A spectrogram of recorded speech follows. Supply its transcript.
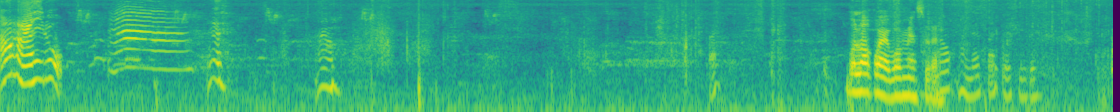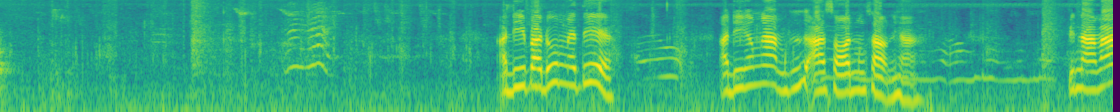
เอาหายลูก บ่ล็อกไว้บ่แม่สวยนกมันได้ไปไปสิเด้ออะดีปลาดุ้งนะตี้อะดีงามๆคืออาซ้อนมึงสาวนี่ฮะปินหนามา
